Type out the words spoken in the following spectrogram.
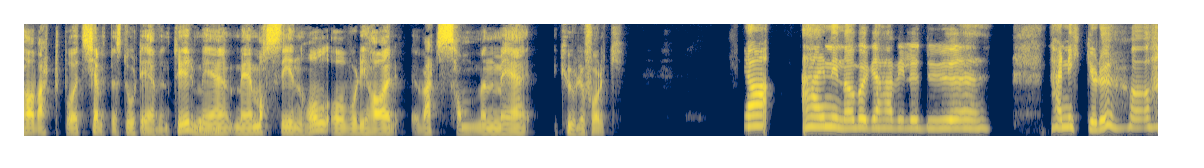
har vært på et kjempestort eventyr med, med masse innhold, og hvor de har vært sammen med kule folk. Ja, hei Nina Borge, her ville du eh, her nikker du og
